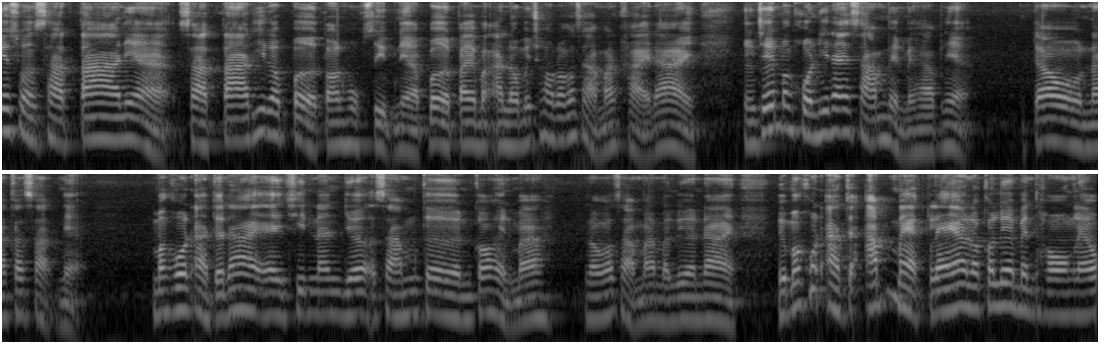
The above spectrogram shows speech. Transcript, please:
ในส่วนศาตตาเนี่ยศาตตาที่เราเปิดตอน 60เนี่ยเปิดไปบางอันเราไม่ชอบเราก็สามารถขายได้ อย่างเช่นบางคนที่ได้ซ้ำเห็นไหมครับเนี่ยเจ้านักกษัตริย์เนี่ยบางคนอาจจะได้ไอชิ้นนั้นเยอะซ้ำเกินก็เห็นปะเราก็สามารถมาเลื่อนได้ หรือบางคนอาจจะอัพแม็กแล้วแล้วก็เลื่อนเป็นทองแล้ว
